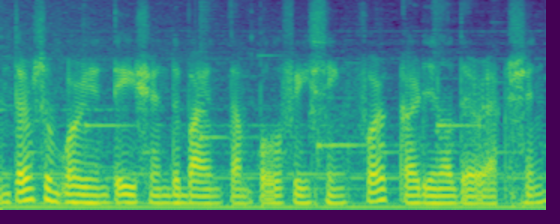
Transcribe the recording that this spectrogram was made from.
In terms of orientation, the Bayon temple facing four cardinal direction,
